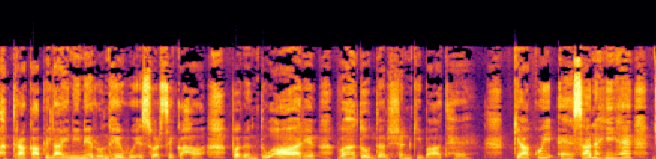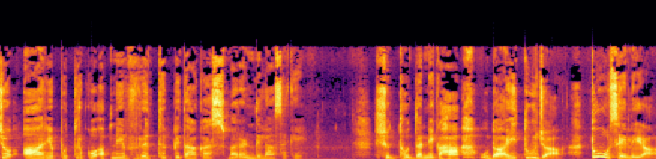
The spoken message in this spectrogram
भद्रा का पिलाइनी ने रुंधे हुए स्वर से कहा, परंतु आर्य, वह तो दर्शन की बात है। क्या कोई ऐसा नहीं है जो आर्य पुत्र को अपने वृद्ध पिता का स्मरण दिला सके? शुद्धोदन ने कहा, उदाई तू जा, तू उसे ले आ,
